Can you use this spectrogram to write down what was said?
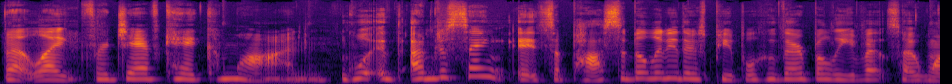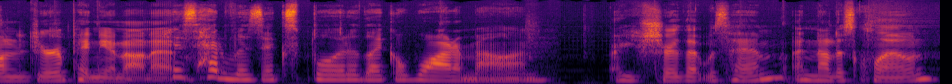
But like for JFK, come on, Well, it- I'm just saying it's a possibility. There's people who there believe it, so I wanted your opinion on it. his head was exploded like a watermelon. Are you sure that was him and not his clone?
